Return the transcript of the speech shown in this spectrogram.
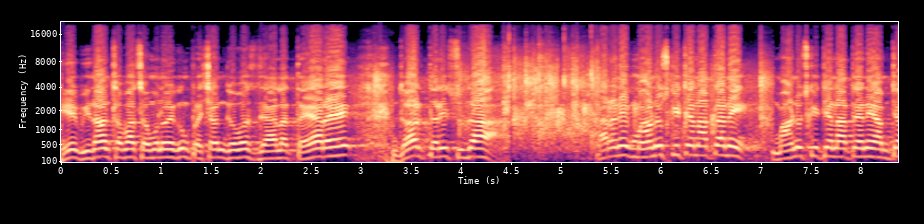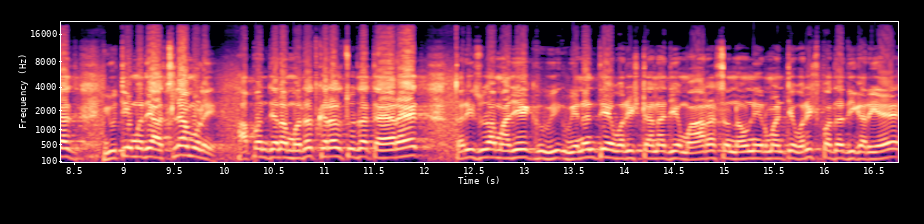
हे विधानसभा समन्वयकून प्रशांत गवस द्यायला तयार आहे. जर तरीसुद्धा कारण एक माणुसकीच्या नात्याने माणुसकीच्या नात्याने आमच्या युतीमध्ये असल्यामुळे आपण त्यांना मदत करायला सुद्धा तयार आहेत. तरीसुद्धा माझी एक वि विनंती आहे वरिष्ठांना जे महाराष्ट्र नवनिर्माणचे वरिष्ठ पदाधिकारी आहे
